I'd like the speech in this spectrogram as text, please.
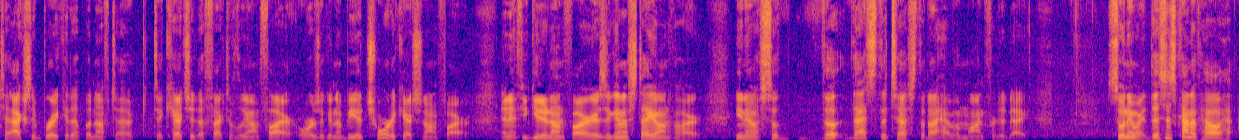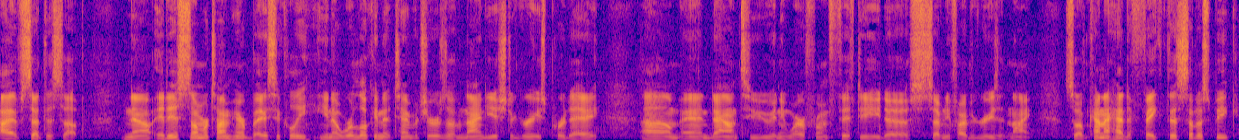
to actually break it up enough to, to catch it effectively on fire? Or is it going to be a chore to catch it on fire? And if you get it on fire, is it going to stay on fire? You know, so the, that's the test that I have in mind for today. So anyway, this is kind of how I've set this up. Now, it is summertime here, basically. You know, we're looking at temperatures of 90-ish degrees per day um, and down to anywhere from 50 to 75 degrees at night. So I've kind of had to fake this, so to speak.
